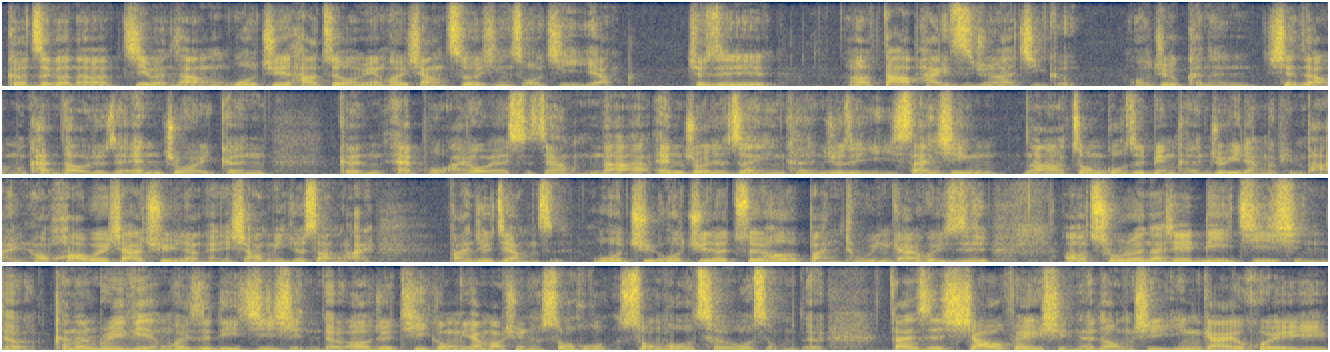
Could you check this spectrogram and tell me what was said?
可这个呢，基本上我觉得它最后面会像智慧型手机一样，就是。呃，大牌子就那几个哦，就可能现在我们看到就是 Android 跟跟 Apple iOS 这样，那 Android 的阵营可能就是以三星，那中国这边可能就一两个品牌，好，华为下去，那可能小米就上来，反正就这样子。我觉我觉得最后的版图应该会是啊、除了那些利基型的，可能 Rivian 会是利基型的，然后就提供亚马逊的收货送货车或什么的，但是消费型的东西应该会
